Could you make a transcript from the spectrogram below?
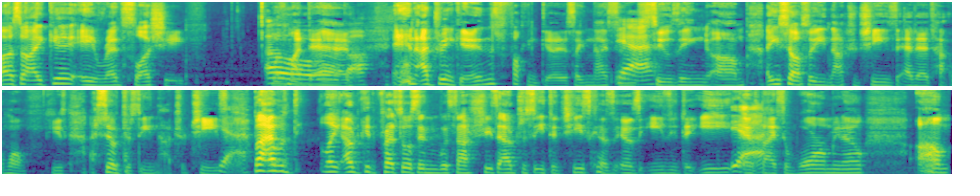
Uh, so I get a red slushy with oh, my dad, gosh. and I drink it, and it's fucking good. It's like nice and soothing. Um, I used to also eat nacho cheese at that time. Well, use I still just eat nacho cheese. Yeah. But I would like I would get pretzels and with nacho cheese, I would just eat the cheese because it was easy to eat. It Yeah. was nice and warm, you know. Um,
